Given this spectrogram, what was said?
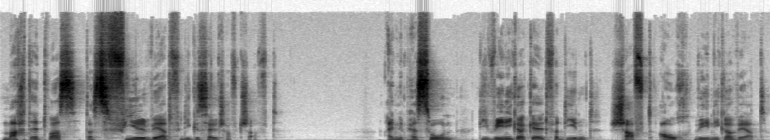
macht etwas, das viel Wert für die Gesellschaft schafft. Eine Person, die weniger Geld verdient, schafft auch weniger Wert.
